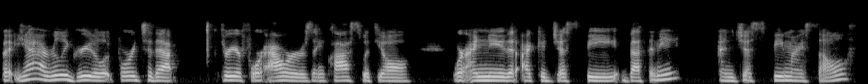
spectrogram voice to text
but yeah, I really grew to look forward to that three or four hours in class with y'all where I knew that I could just be Bethany and just be myself.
